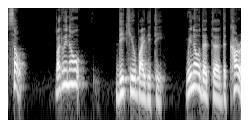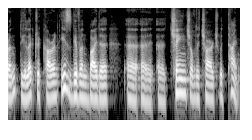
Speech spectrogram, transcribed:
So, but we know dq by dt. We know that uh, the current, the electric current, is given by the uh, change of the charge with time.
